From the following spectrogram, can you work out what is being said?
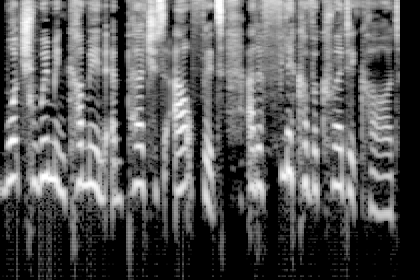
Watch women come in and purchase outfits at a flick of a credit card.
